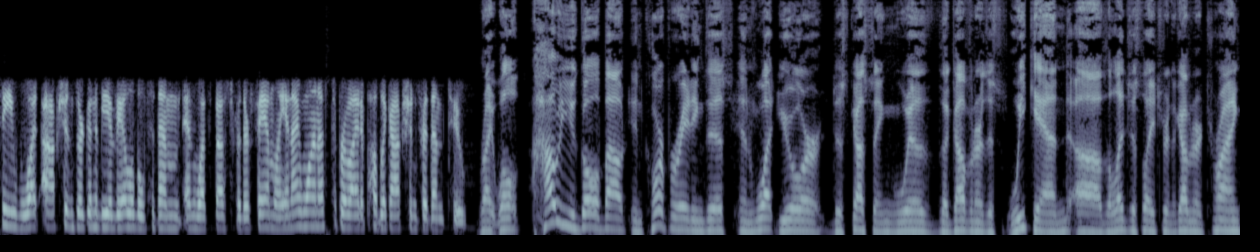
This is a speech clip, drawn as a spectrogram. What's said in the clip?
see what options are going to be available to them and what's best for their family. And I want us to provide a public option for them too. Right. Well, how do you go about incorporating this in what you're discussing with the governor this weekend? Uh, the legislature and the governor trying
